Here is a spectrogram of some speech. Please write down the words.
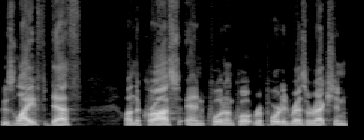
whose life, death, on the cross and quote unquote reported resurrection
